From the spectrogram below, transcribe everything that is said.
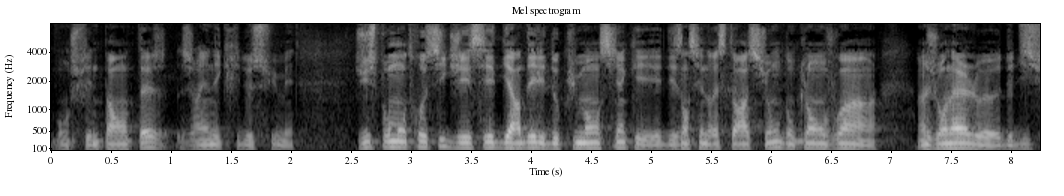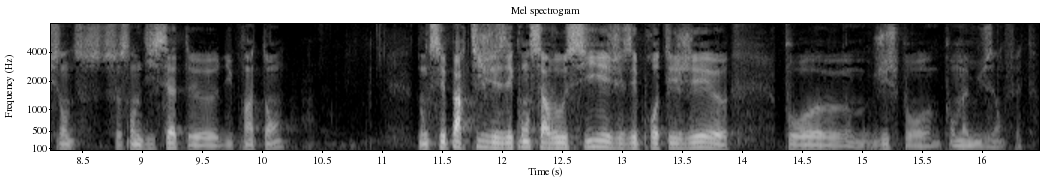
Bon, je fais une parenthèse, j'ai rien écrit dessus, mais juste pour montrer aussi que j'ai essayé de garder les documents anciens des anciennes restaurations. Donc là, on voit un, journal de 1877 euh, du printemps. Donc ces parties, je les ai conservées aussi et je les ai protégées euh, euh, juste pour, m'amuser en fait.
